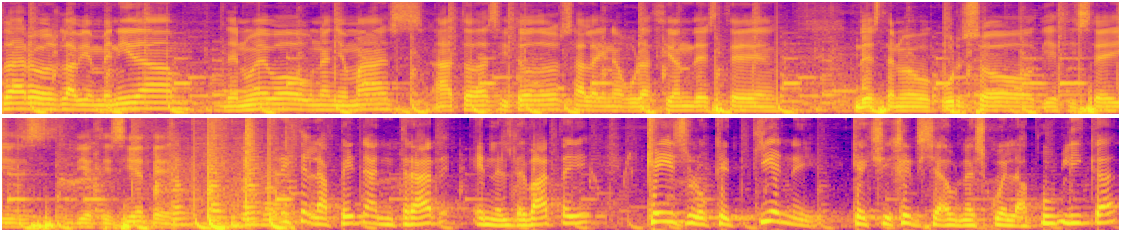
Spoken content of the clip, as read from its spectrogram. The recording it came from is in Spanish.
daros la bienvenida de nuevo, un año más, a todas y todos a la inauguración de este, de este nuevo curso 16-17. Merece la pena entrar en el debate qué es lo que tiene que exigirse a una escuela pública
